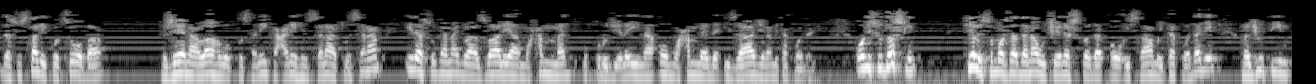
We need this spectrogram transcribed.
da su stali kod soba žena Allahovog poslanika alaihi salatu wasalam i da su ga nagla zvali ja Muhammed ukruđi ilajna o Muhammede izađi nam i tako dalje oni su došli htjeli su možda da nauče nešto da, o islamu i tako dalje međutim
